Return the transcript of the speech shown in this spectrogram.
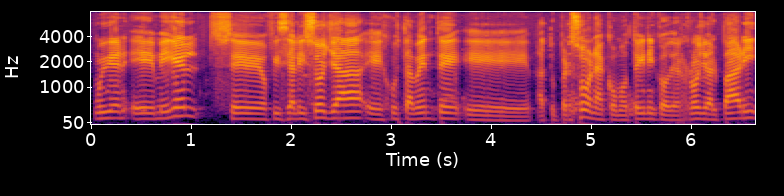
Muy bien, eh, Miguel, se oficializó ya eh, justamente eh, a tu persona como técnico de Royal Party.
